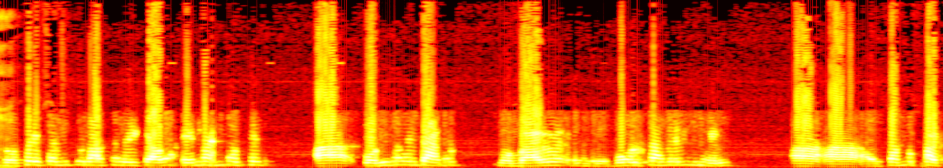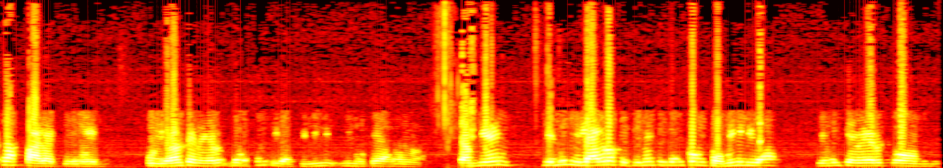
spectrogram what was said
Entonces San Nicolás se dedicaba en las noches a, por una ventana, tomar eh, bolsas de dinero a, a, estas muchachas para que pudieran tener 12 y así no quedaron. También tiene milagros que tienen que ver con comida, tienen que ver con,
